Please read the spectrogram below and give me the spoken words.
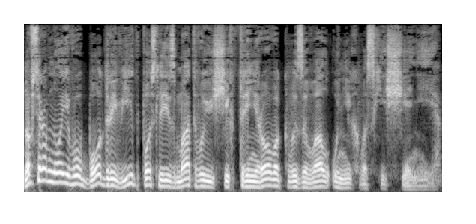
Но все равно его бодрый вид после изматывающих тренировок вызывал у них восхищение.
